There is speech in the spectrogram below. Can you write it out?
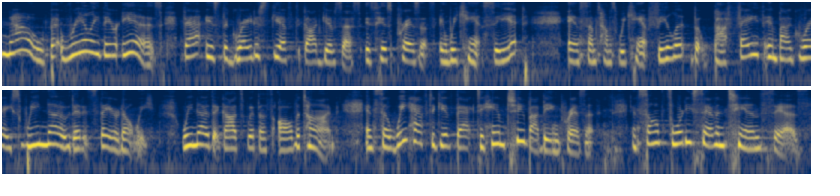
No, but really there is. That is the greatest gift God gives us is his presence and we can't see it and sometimes we can't feel it, but by faith and by grace we know that it's there, don't we? We know that God's with us all the time. And so we have to give back to him too by being present. And Psalm 47:10 says,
